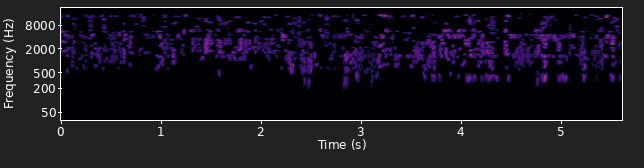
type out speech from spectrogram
っと待って。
